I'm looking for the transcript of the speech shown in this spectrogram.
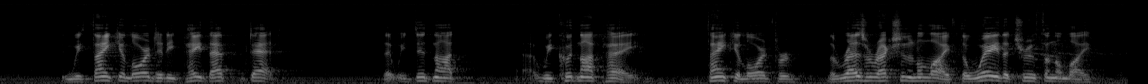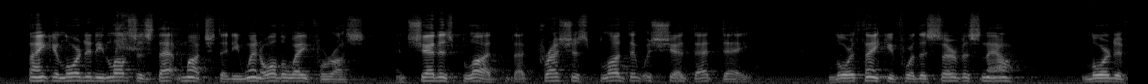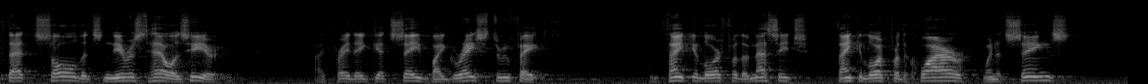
And we thank you, Lord, that he paid that debt that we did not, uh, we could not pay. Thank you, Lord, for the resurrection and the life, the way, the truth, and the life. Thank you, Lord, that he loves us that much, that he went all the way for us and shed his blood, that precious blood that was shed that day. Lord, thank you for this service now. Lord, if that soul that's nearest hell is here, I pray they get saved by grace through faith. And thank you, Lord, for the message. Thank you, Lord, for the choir when it sings.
